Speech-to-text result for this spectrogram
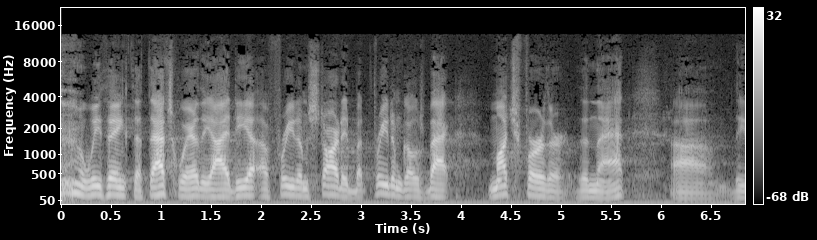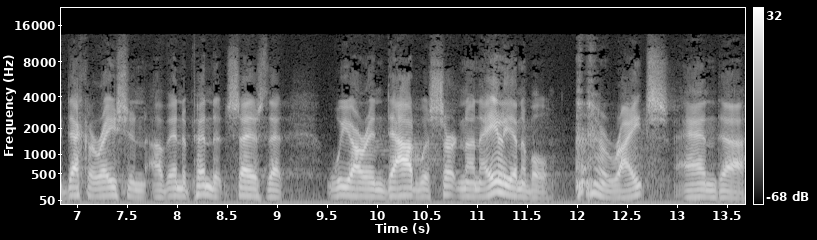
we think that that's where the idea of freedom started, but freedom goes back much further than that. Uh, the Declaration of Independence says that we are endowed with certain unalienable rights, and uh,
